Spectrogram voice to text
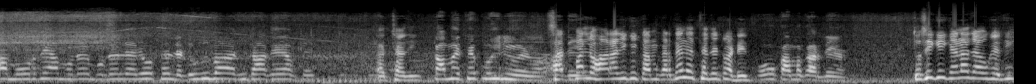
ਆ ਮੋੜਦੇ ਆ ਮੁੰਡੇ ਮੁੰਡੇ ਲੈ ਜਾਓ ਉੱਥੇ ਲੱਡੂ ਵੀ ਬਾਹਰ ਹੀ ਖਾ ਗਏ ਆ ਉੱਥੇ। ਅੱਛਾ ਜੀ। ਕੰਮ ਇੱਥੇ ਕੋਈ ਨਹੀਂ ਹੋਏਗਾ ਸਤਪਾਲ ਲੋਹਾਰਾ ਜੀ ਕੋਈ ਕੰਮ ਕਰਦੇ ਨੇ ਇੱਥੇ ਦੇ ਤੁਹਾਡੇ? ਉਹ ਕੰਮ ਕਰਦੇ ਆ। ਤੁਸੀਂ ਕੀ ਕਹਿਣਾ ਚਾਹੋਗੇ ਜੀ?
